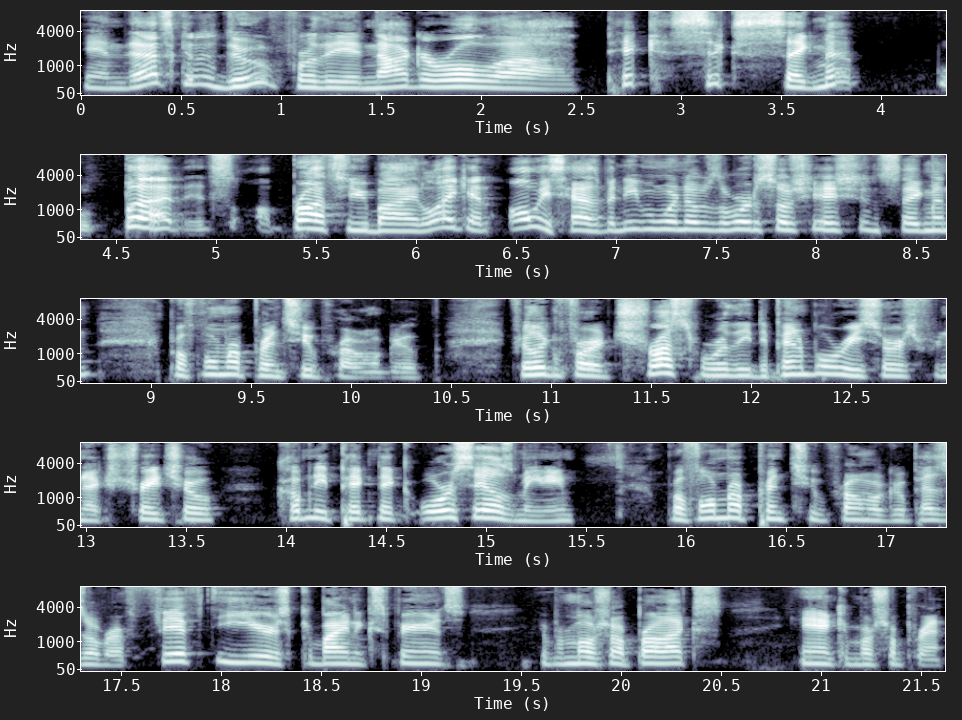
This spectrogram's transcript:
and that's going to do it for the inaugural uh, Pick Six segment. But it's brought to you by, like it always has been, even when it was the word association segment, Proforma Print 2 Promo Group. If you're looking for a trustworthy, dependable resource for next trade show, company picnic, or sales meeting, Proforma Print 2 Promo Group has over 50 years combined experience in promotional products and commercial print.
